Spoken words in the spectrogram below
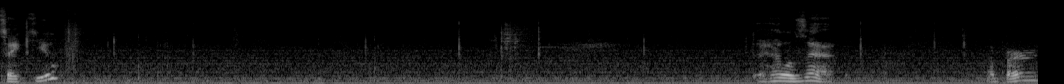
Take you. hell is that? A bird?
